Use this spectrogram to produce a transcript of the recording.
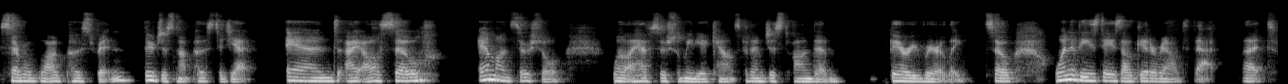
several blog posts written, they're just not posted yet. And I also am on social. Well, I have social media accounts, but I'm just on them very rarely. So one of these days I'll get around to that. But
